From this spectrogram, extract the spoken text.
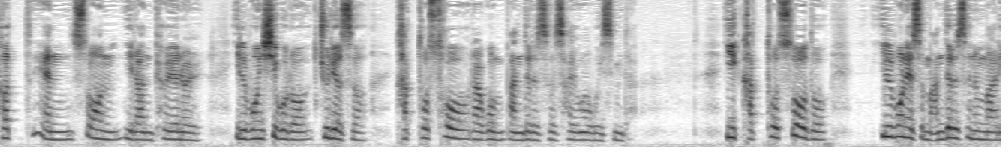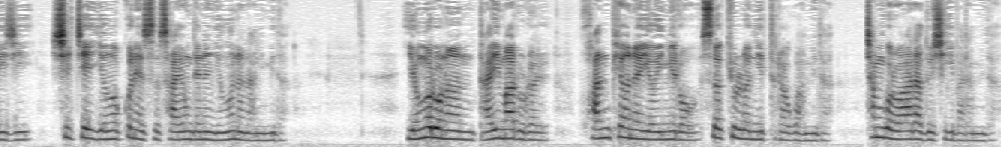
cut and sewn이란 표현을 일본식으로 줄여서 카토소라고 만들어서 사용하고 있습니다. 이 카토소도 일본에서 만들어 쓰는 말이지 실제 영어권에서 사용되는 영어는 아닙니다. 영어로는 다이마루를 환편의 의미로 서큘러 니트라고 합니다. 참고로 알아두시기 바랍니다.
